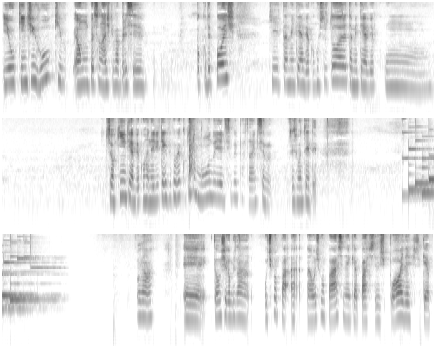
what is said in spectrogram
E o Kim Ji-hoo, que é um personagem que vai aparecer pouco depois, que também tem a ver com a construtora, também tem a ver com o Sr. Kim, tem a ver com o Haneri, tem a ver com todo mundo e ele é super importante, vocês vão entender. Olá. É, então chegamos na última, na última parte, né? Que é a parte dos spoilers, que, é,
